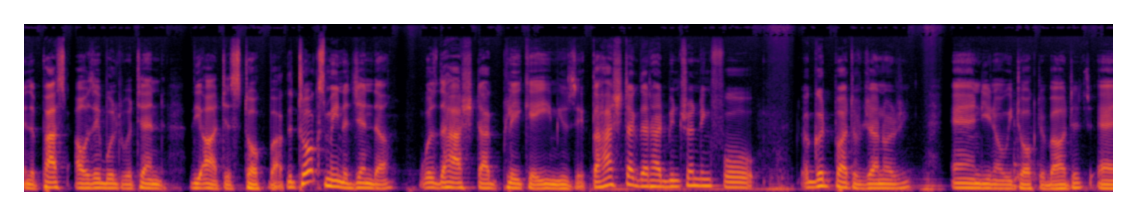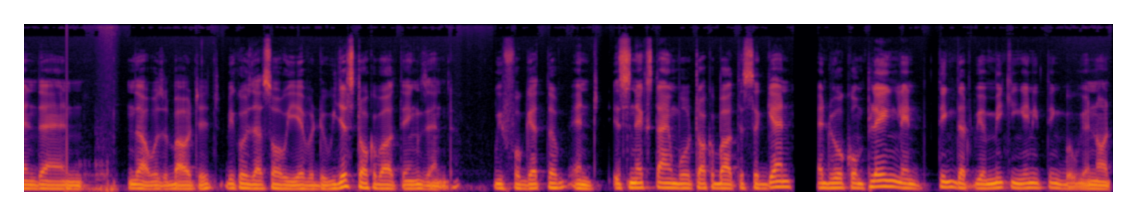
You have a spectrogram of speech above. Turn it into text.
in the past, I was able to attend the artist talk back. The talk's main agenda was the hashtag PlayKE music, the hashtag that had been trending for a good part of January. And, you know, we talked about it. And then that was about it because that's all we ever do. We just talk about things and we forget them. And it's next time we'll talk about this again. And we'll complaining and think that we are making anything, but we are not.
